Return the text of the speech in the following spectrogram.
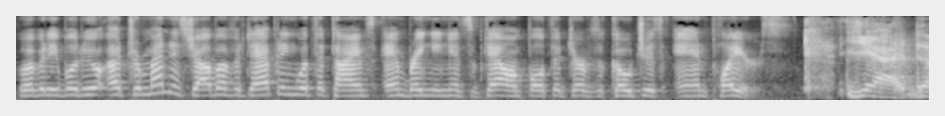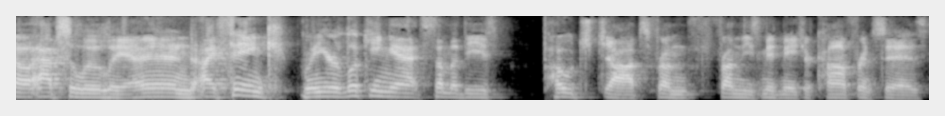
who have been able to do a tremendous job of adapting with the times and bringing in some talent, both in terms of coaches and players. Yeah, no, absolutely. And I think when you're looking at some of these poach jobs from from these mid-major conferences,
